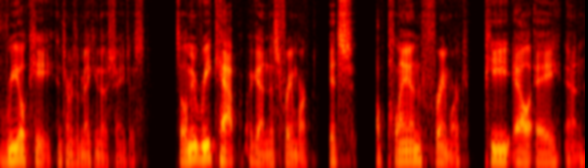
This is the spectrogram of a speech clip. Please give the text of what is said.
real key in terms of making those changes. So let me recap again this framework. It's a plan framework, P L A N.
